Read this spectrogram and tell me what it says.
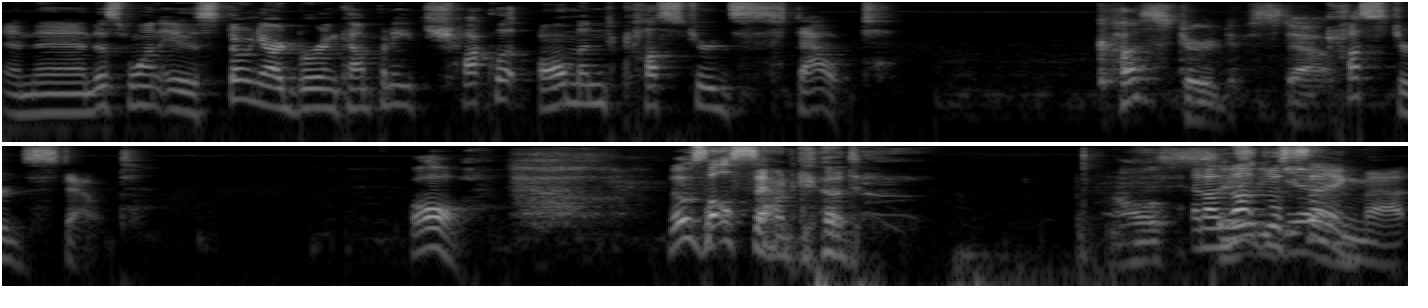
And then this one is Stoneyard Brewing Company Chocolate Almond Custard Stout. Custard stout. Custard Stout. Oh, those all sound good. And I'm not just again. saying that.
